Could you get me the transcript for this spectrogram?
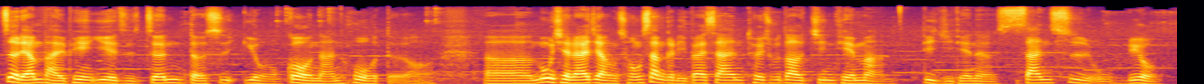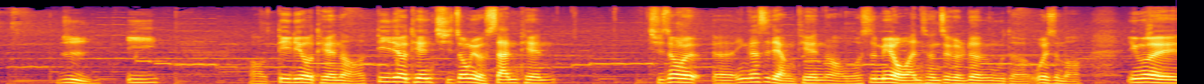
这两百片叶子真的是有够难获得哦。呃，目前来讲，从上个礼拜三推出到今天嘛，第几天了？三四五六日一哦，第六天哦，第六天其中有三天，其中呃应该是两天哦，我是没有完成这个任务的。为什么？因为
